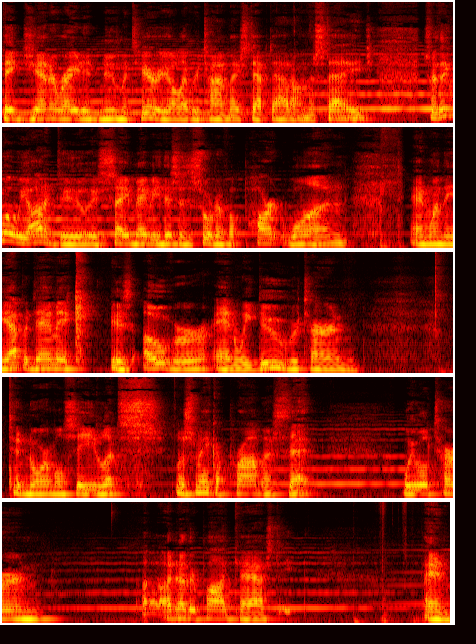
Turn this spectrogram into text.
they generated new material every time they stepped out on the stage. So I think what we ought to do is say maybe this is sort of a part one, and when the epidemic is over and we do return to normalcy, let's let's make a promise that we will turn uh, another podcast and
